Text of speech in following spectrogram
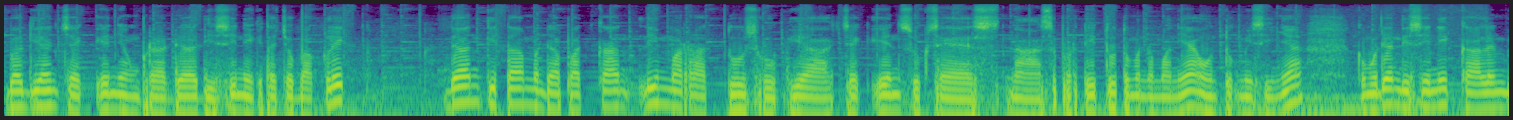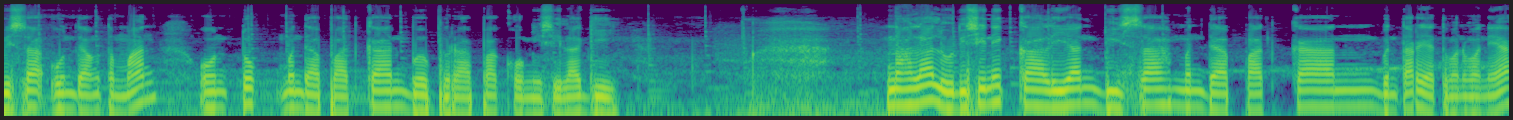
bagian check-in yang berada di sini. Kita coba klik dan kita mendapatkan 500 rupiah. Check-in sukses. Nah seperti itu teman-teman ya untuk misinya. Kemudian di sini kalian bisa undang teman untuk mendapatkan beberapa komisi lagi. Nah lalu di sini kalian bisa mendapatkan bentar ya teman-teman ya.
